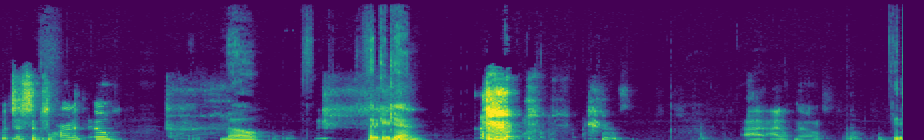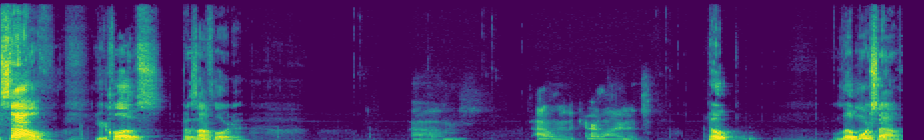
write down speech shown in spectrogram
Was this in Florida too? No. Think again. I, I don't know. It's south. You're close, but it's not Florida. Um, I don't know. The Carolinas. Nope. A little more south.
